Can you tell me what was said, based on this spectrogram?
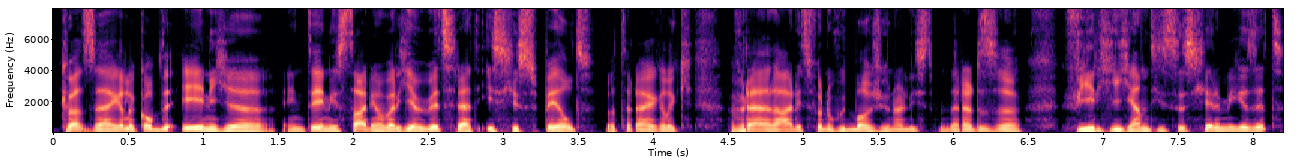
ik was eigenlijk op de enige, in het enige stadion waar geen wedstrijd is gespeeld. Wat er eigenlijk vrij raar is voor een voetbaljournalist. Maar daar hadden ze vier gigantische schermen gezet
